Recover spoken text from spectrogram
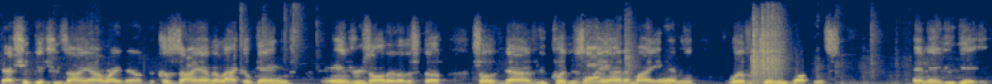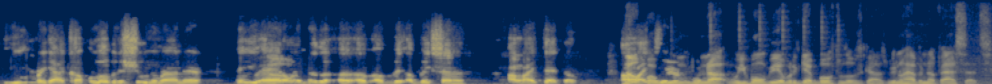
that should get you Zion right now because Zion, the lack of games, the injuries, all that other stuff. So now if you put Zion in Miami with Jimmy buckets, and then you get you already got a couple, a little bit of shooting around there. Then you add on another a, a, a big center. I like that though. No, like but we're, we're not. We won't be able to get both of those guys. We don't have enough assets.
